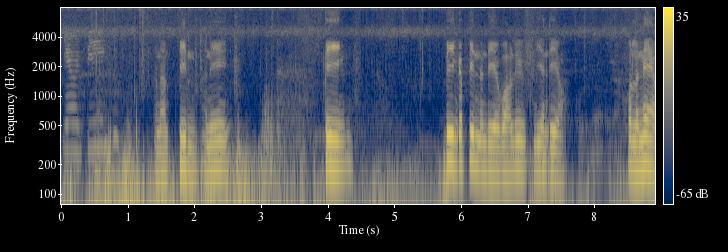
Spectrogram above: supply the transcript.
เกียวตีนอันนั้นปิ้น อันนี้ปิ้งปิ้งกับปิ้นอันเดียวบ่หรือมีอันเดียว คนละแนว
